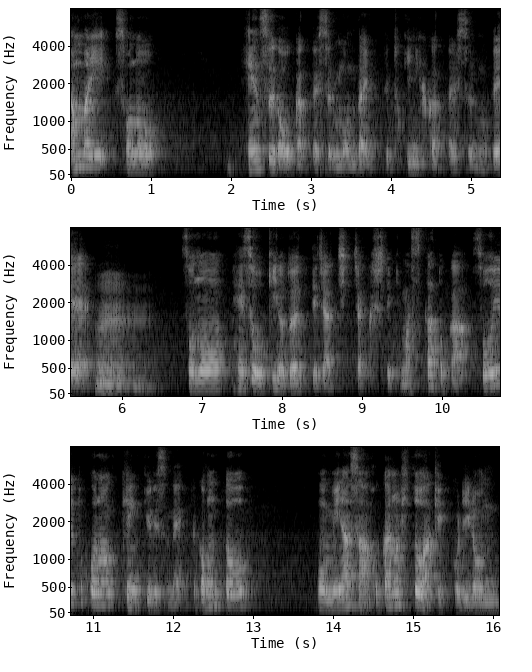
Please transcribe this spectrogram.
あんまりその変数が多かったりする問題って解きにくかったりするのでうんその変数大きいのどうやってじゃあちっちゃくしてきますかとかそういうところの研究ですね。だから本当もう皆さん他の人は結構理論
